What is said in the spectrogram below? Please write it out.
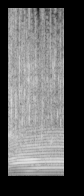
啊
